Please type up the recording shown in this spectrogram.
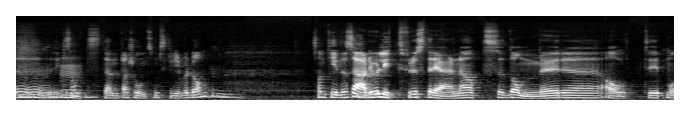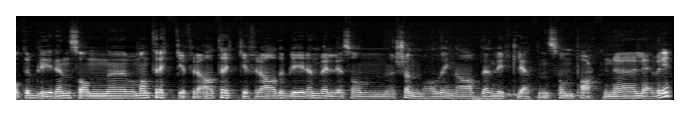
Eh, ikke sant? Den personen som skriver dom. Samtidig så er det jo litt frustrerende at dommer eh, alltid på en måte blir en sånn eh, hvor man trekker fra trekker fra. Det blir en veldig sånn skjønnmaling av den virkeligheten som partene lever i.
